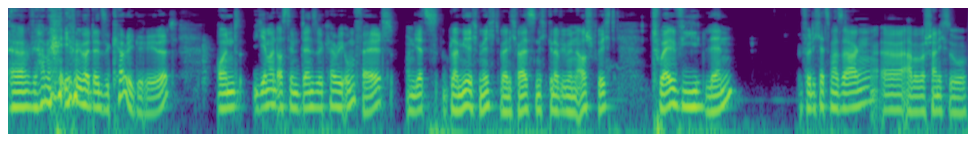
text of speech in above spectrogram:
Äh, wir haben ja eben über Denzel Curry geredet. Und jemand aus dem Denzel Curry Umfeld, und jetzt blamier ich mich, weil ich weiß nicht genau, wie man ihn ausspricht, 12 Len, würde ich jetzt mal sagen, äh, aber wahrscheinlich so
